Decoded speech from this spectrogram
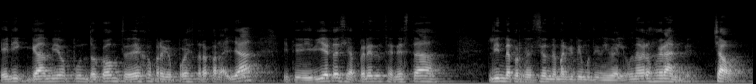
ericgamio.com te dejo para que puedas entrar para allá y te diviertas y aprendes en esta linda profesión de marketing multinivel. Un abrazo grande. Chao.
